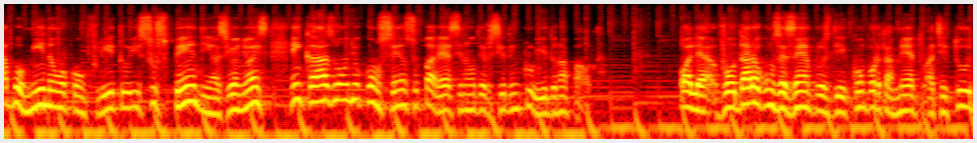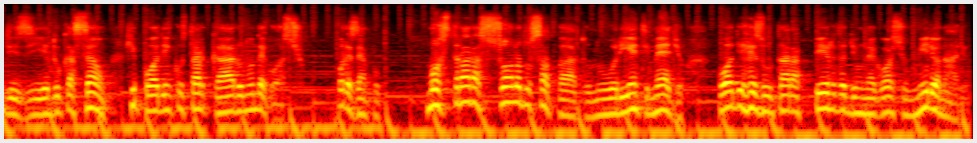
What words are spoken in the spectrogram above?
abominam o conflito e suspendem as reuniões em caso onde o consenso parece não ter sido incluído na pauta. Olha, vou dar alguns exemplos de comportamento, atitudes e educação que podem custar caro no negócio. Por exemplo, mostrar a sola do sapato no Oriente Médio pode resultar a perda de um negócio milionário.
